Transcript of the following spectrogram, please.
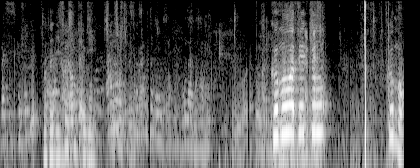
Bah, c'est ce que j'ai dit. Quand t'as dit Non, 60 t'as dit secondes. Ah non, 60 j'ai dit secondes. 60 secondes. Bon, bah, non, allez. Comment appelle-t-on Comment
